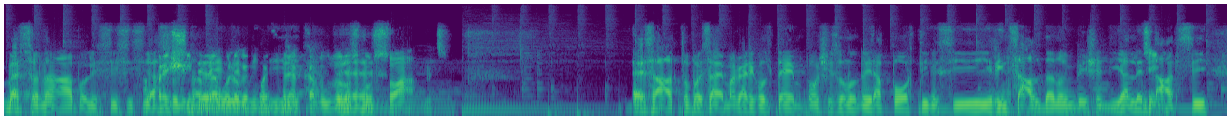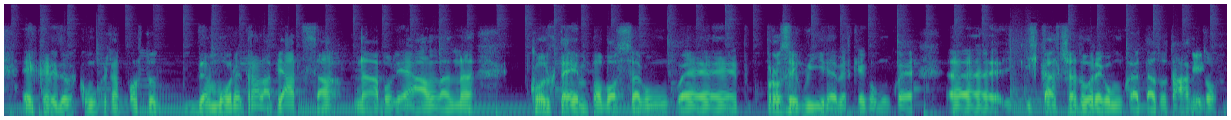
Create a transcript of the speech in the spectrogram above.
Verso Napoli, sì, sì, sì. A prescindere da quello che quindi, può essere accaduto lo eh... scorso anno. Insomma. Esatto, poi sai, magari col tempo ci sono dei rapporti che si rinsaldano invece di allentarsi sì. e credo che comunque il rapporto d'amore tra la piazza Napoli e Allan col tempo possa comunque proseguire perché comunque eh, il calciatore comunque ha dato tanto. Sì.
